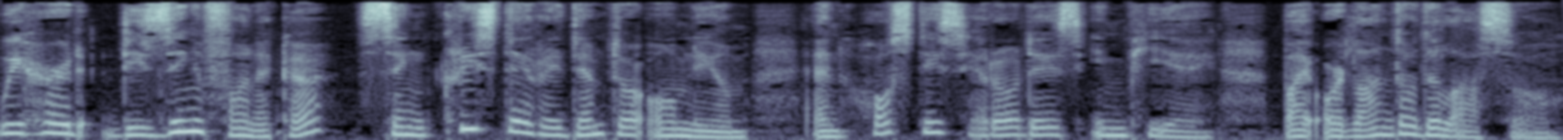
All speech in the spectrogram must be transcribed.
We heard Die Singphoniker sing Christe Redemptor Omnium and Hostis Herodes Impie by Orlando de Lasso.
